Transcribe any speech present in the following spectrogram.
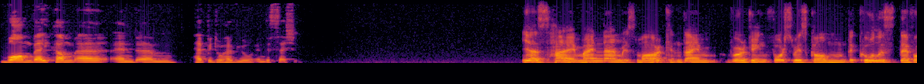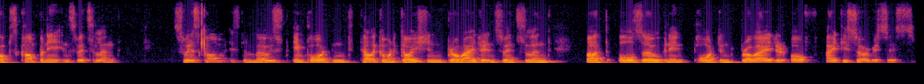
warm welcome uh, and um, happy to have you in this session. Yes, hi, my name is Marc and I'm working for Swisscom, the coolest DevOps company in Switzerland. Swisscom is the most important telecommunication provider in Switzerland, but also an important provider of IT services.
